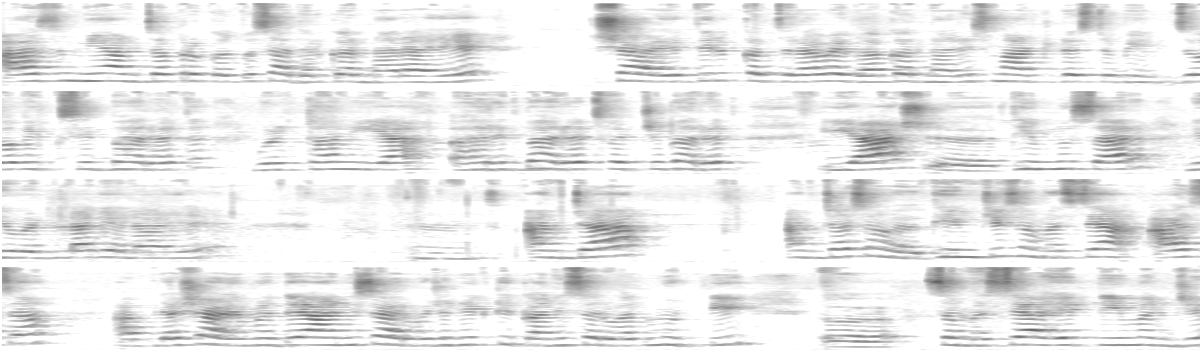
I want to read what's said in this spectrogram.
आज मी आमचा प्रकल्प सादर करणार आहे. शाळेतील कचरा वेगळा करणारी स्मार्ट डस्टबिन जो विकसित भारत बुलथान या हरित भारत स्वच्छ भारत या थीमनुसार निवडला गेला आहे. आमच्या आमच्या स थीमची समस्या आज आपल्या शाळेमध्ये आणि सार्वजनिक ठिकाणी सर्वात मोठी समस्या आहे ती म्हणजे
